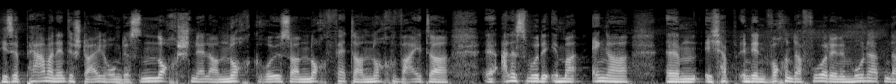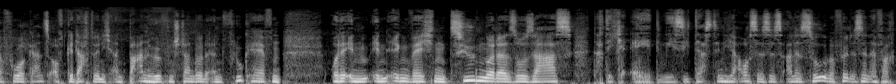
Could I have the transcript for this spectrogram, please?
diese permanente Steigerung des noch schneller, noch größer, noch fetter, noch weiter. Äh, alles wurde immer enger. Ähm, ich habe in den Wochen davor oder in den Monaten davor ganz oft gedacht, wenn ich an Bahnhöfen stand oder an Flughäfen oder in, in irgendwelchen Zügen oder so saß, dachte ich, ey, wie sieht das denn hier aus? Es ist alles so überfüllt. Es sind einfach,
